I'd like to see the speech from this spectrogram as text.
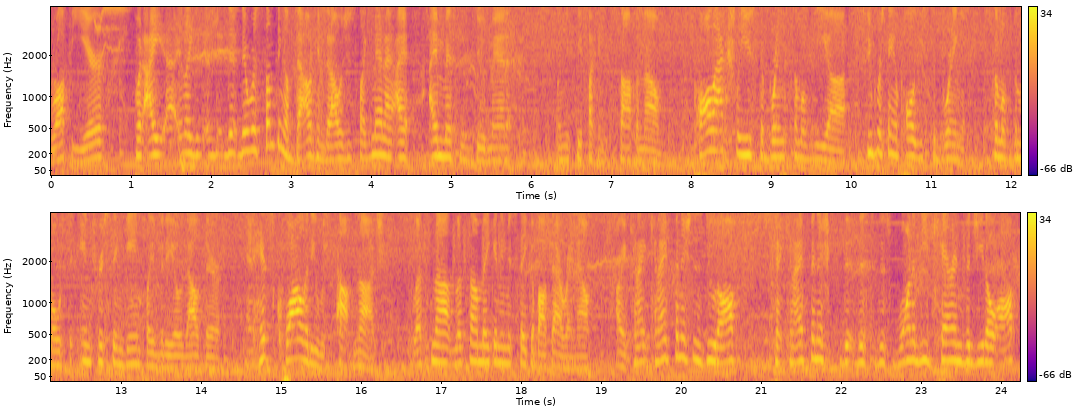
rough year, but I, I like, th there was something about him that I was just like, man, I, I, I miss this dude, man. Let me see if I can stomp him out. Paul actually used to bring some of the, uh, Super Saiyan Paul used to bring some of the most interesting gameplay videos out there, and his quality was top notch. Let's not let's not make any mistake about that right now. All right, can I can I finish this dude off? Can, can I finish th this this wannabe Karen Vegito off?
